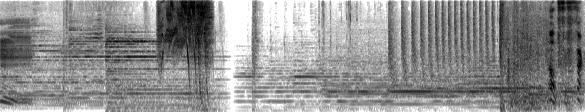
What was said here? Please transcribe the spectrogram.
Hmm. Oh, for fuck.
